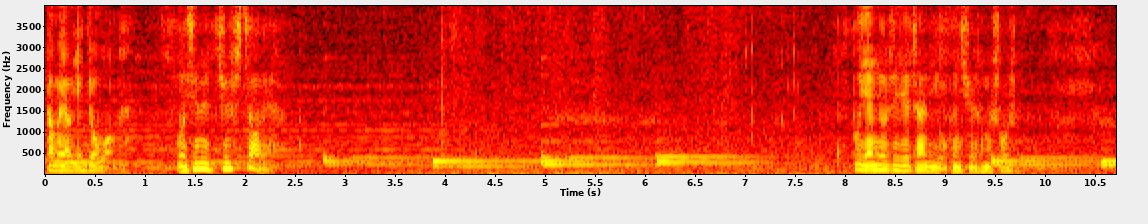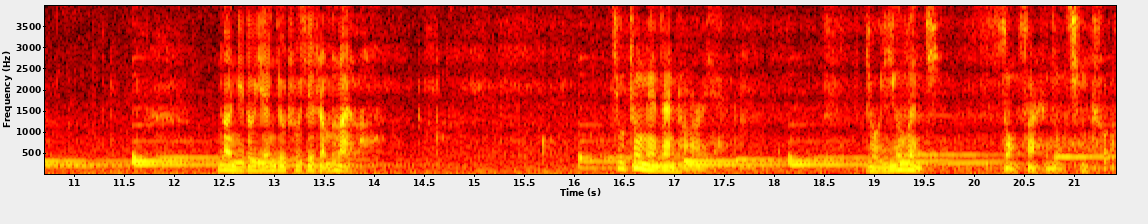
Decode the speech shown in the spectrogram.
干嘛要研究我们？我现在军事教员。不研究这些战例，我跟学生们说什么？那你都研究出些什么来了？就正面战场而言，有一个问题，总算是弄清楚了。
